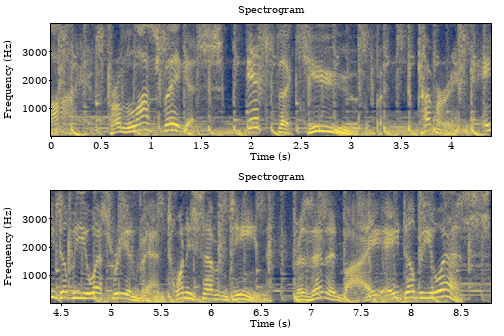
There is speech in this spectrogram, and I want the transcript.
Live from Las Vegas, it's theCUBE. Covering AWS reInvent 2017. Presented by AWS,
